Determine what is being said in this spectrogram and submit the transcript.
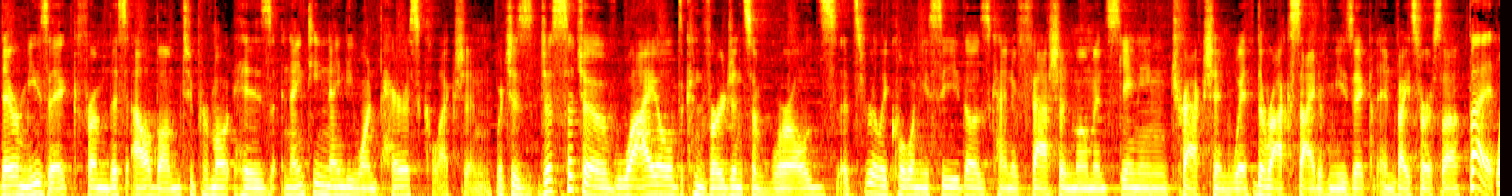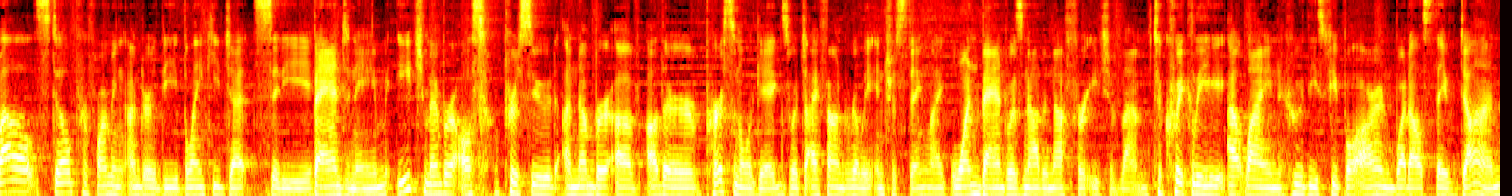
their music from this album to promote his 1991 Paris collection, which is just such a wild convergence of worlds. It's really cool when you see those kind of fashion moments gaining traction with the rock side of music and vice versa. But while still performing under the Blanky Jet City band name, each member also pursued a number of other personal gigs, which I found really interesting. Like one band was not enough for each of them. To quickly outline who these people are and what else they've done,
